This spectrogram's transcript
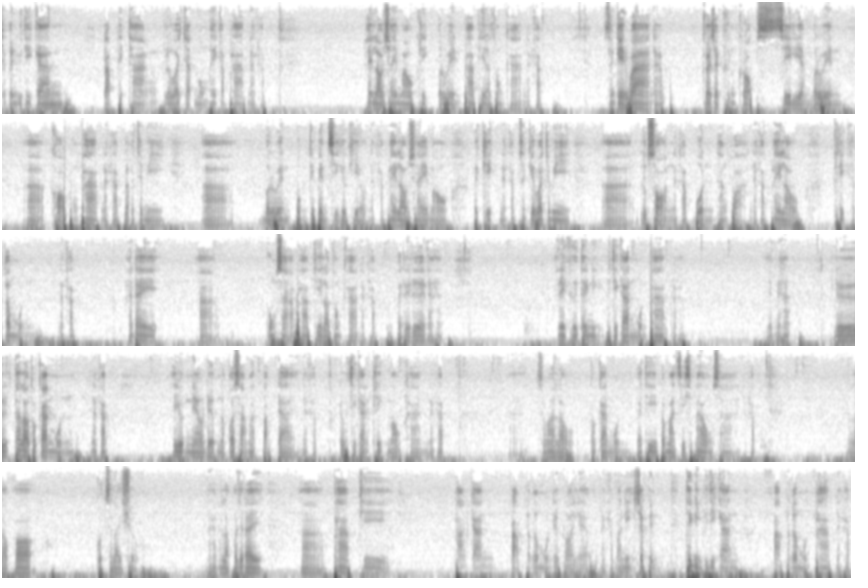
จะเป็นวิธีการปรับทิศทางหรือว่าจัดมุมให้กับภาพนะครับ ให้เราใช้เมาส์คลิกบริเวณภาพที่เราต้องการนะครับ สังเกตว่านะครับก็จะขึ้นกรอบสี่เหลี่ยมบริเวณอขอบของภาพนะครับ แล้วก็จะมีบริเวณปุ่มที่เป็นสีเขียวๆนะครับ ให้เราใช้เมาส์ไปคลิกนะครับ สังเกตว่าจะมีลูกศรนะครับบนทางขวานะครับ ให้เราคลิกแล้วก็หมุนนะครับ ให้ได้ องศาภาพที่เราต้องการนะครับ ไปเรื่อยๆนะฮะนนี่คือเทคนิควิธีการหมุนภาพนะครับ เห็นไหมฮะหรือถ้าเราต้องการหมุนนะครับให้อยู่ในแนวเดิมเราก็สามารถปรับได้นะครับ โดยวิธีการคลิกเมาส์ค้างนะครับสมมติว่าเราต้องการหมุนไปที่ประมาณ 45 องศานะครับ เราก็กดสไลด์โชว์นะฮะเราก็จะได้ภาพที่ผ่านการ ปรับแล้วก็หมุนเรียบร้อยแล้วนะครับ อันนี้จะเป็นเทคนิควิธีการปรับแล้วก็หมุนภาพนะครับ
